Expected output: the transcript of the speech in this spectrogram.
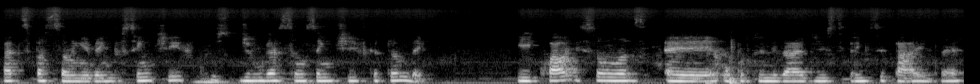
participação em eventos científicos, divulgação científica também. E quais são as é, oportunidades principais né,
